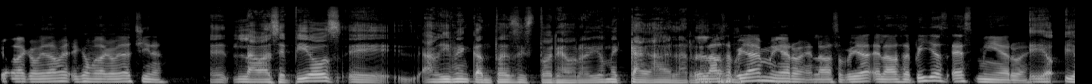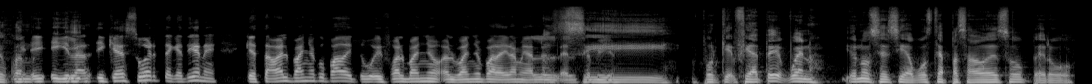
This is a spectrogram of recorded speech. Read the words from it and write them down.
como la comida, como la comida china. eh, lavacepillos, eh, a mí me encantó esa historia ahora. Yo me cagaba de la risa. El cuando- lavacepillas es mi héroe. El lavacepillas, el lavacepillas es mi héroe. y yo, yo cuando- y, y, y- la- y qué suerte que tiene que estaba el baño ocupado y, tuvo, y fue al baño, el baño para ir a mirarle el, el cepillo. sí, porque fíjate, bueno, yo no sé si a vos te ha pasado eso, pero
